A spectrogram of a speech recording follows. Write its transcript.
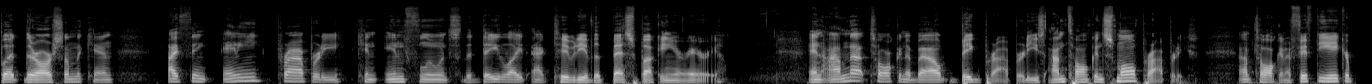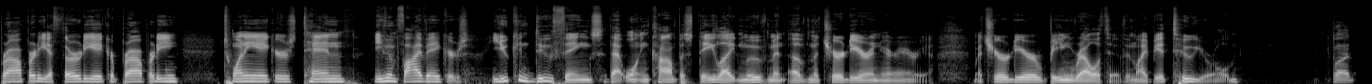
but there are some that can. I think any property can influence the daylight activity of the best buck in your area. And I'm not talking about big properties, I'm talking small properties. I'm talking a 50 acre property, a 30 acre property, 20 acres, 10, even 5 acres. You can do things that will encompass daylight movement of mature deer in your area. Mature deer being relative, it might be a 2 year old. But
